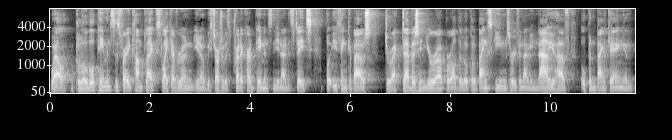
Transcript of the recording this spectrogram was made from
well, global payments is very complex. Like everyone, you know, we started with credit card payments in the United States, but you think about direct debit in Europe or all the local bank schemes, or even, I mean, now you have open banking and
